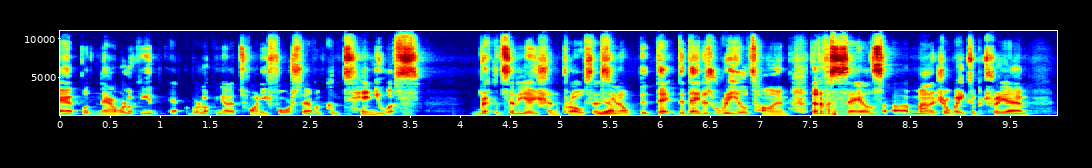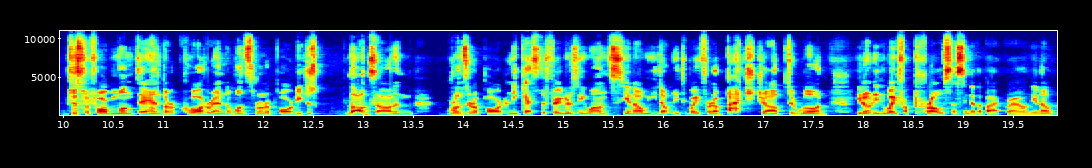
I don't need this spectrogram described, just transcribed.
Uh, but now we're looking at, we're looking at a 24 7 continuous reconciliation process. Yeah. You know, the, the data is real time. That if a sales uh, manager wakes up at 3 a.m. just before month end or quarter end and wants to run a report, he just logs on and runs a report and he gets the figures he wants. You know, you don't need to wait for a batch job to run. You don't need to wait for processing at the background. You know,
